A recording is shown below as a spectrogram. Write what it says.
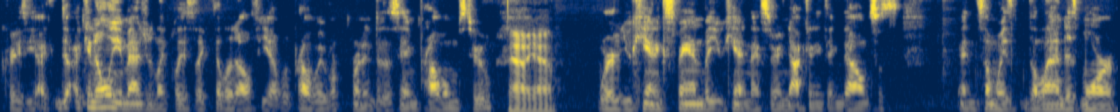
crazy. I, I can only imagine like places like Philadelphia would probably run into the same problems too. Oh yeah, where you can't expand, but you can't necessarily knock anything down. So, in some ways, the land is more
